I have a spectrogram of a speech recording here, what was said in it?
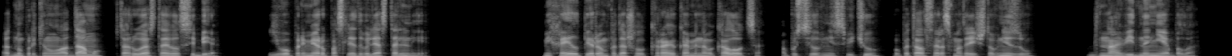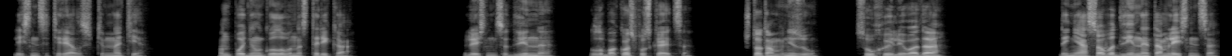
одну протянул Адаму, вторую оставил себе. Его примеру последовали остальные. Михаил первым подошел к краю каменного колодца, опустил вниз свечу, попытался рассмотреть, что внизу. Дна видно не было. Лестница терялась в темноте. Он поднял голову на старика. «Лестница длинная? Глубоко спускается? Что там внизу? Сухо или вода?» Да не особо длинная там лестница.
